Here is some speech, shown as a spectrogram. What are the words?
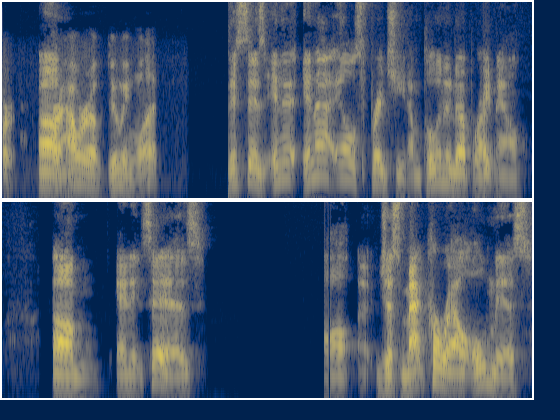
Per, um, per hour of doing what? This says in a NIL spreadsheet. I'm pulling it up right now, um, and it says uh, just Matt Corral, Ole Miss,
